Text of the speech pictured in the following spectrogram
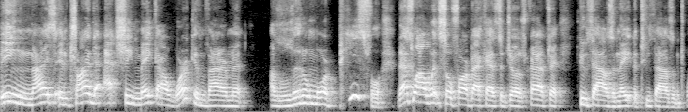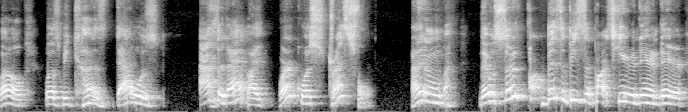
being nice and trying to actually make our work environment a little more peaceful. That's why I went so far back as to Joe's Crab Shack 2008 to 2012 was because that was after that, like work was stressful. I didn't. There was certain part, bits and pieces and parts here and there and there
